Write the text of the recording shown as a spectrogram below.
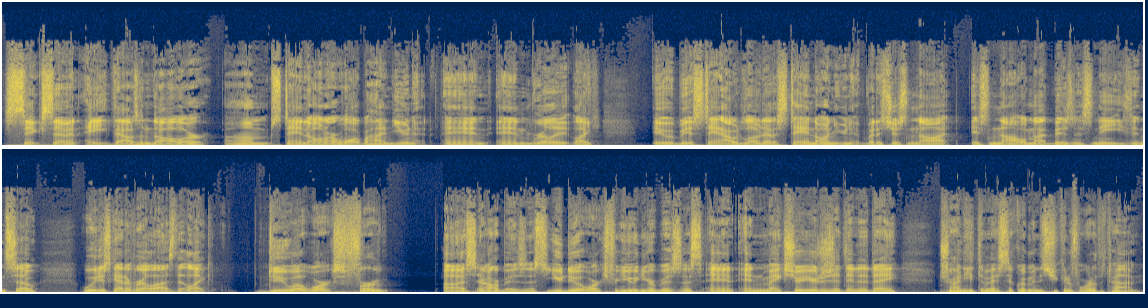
six, seven, eight thousand dollar um, stand on or walk behind unit, and and really like it would be a stand. I would love to have a stand on unit, but it's just not. It's not what my business needs, and so we just got to realize that like do what works for us in our business. You do what works for you in your business, and and make sure you're just at the end of the day trying to get the best equipment that you can afford at the time.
